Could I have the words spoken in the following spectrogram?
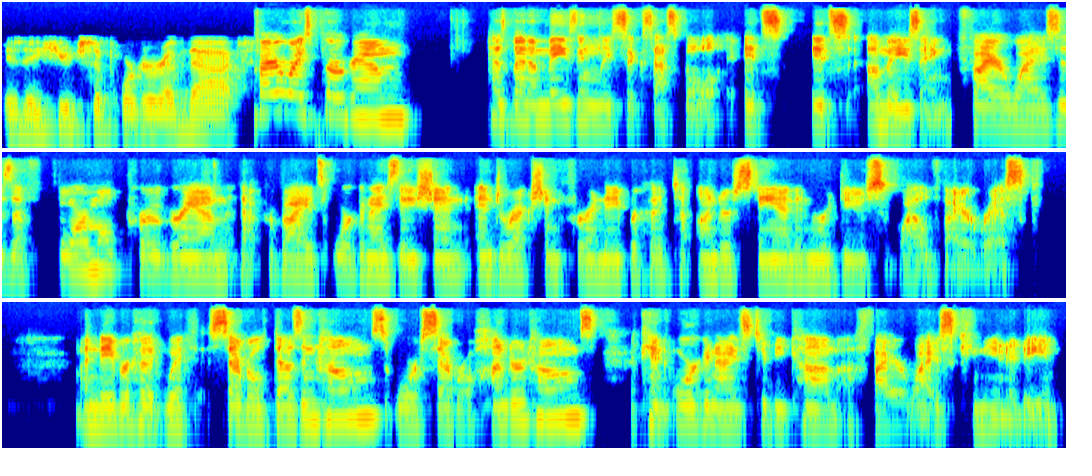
is a huge supporter of that. Firewise program has been amazingly successful. It's it's amazing. Firewise is a formal program that provides organization and direction for a neighborhood to understand and reduce wildfire risk a neighborhood with several dozen homes or several hundred homes can organize to become a Firewise community.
